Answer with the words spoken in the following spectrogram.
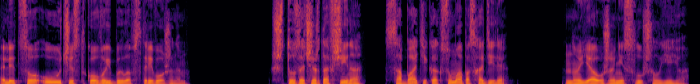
Лицо у участковой было встревоженным. «Что за чертовщина? Собаки как с ума посходили!» Но я уже не слушал ее.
